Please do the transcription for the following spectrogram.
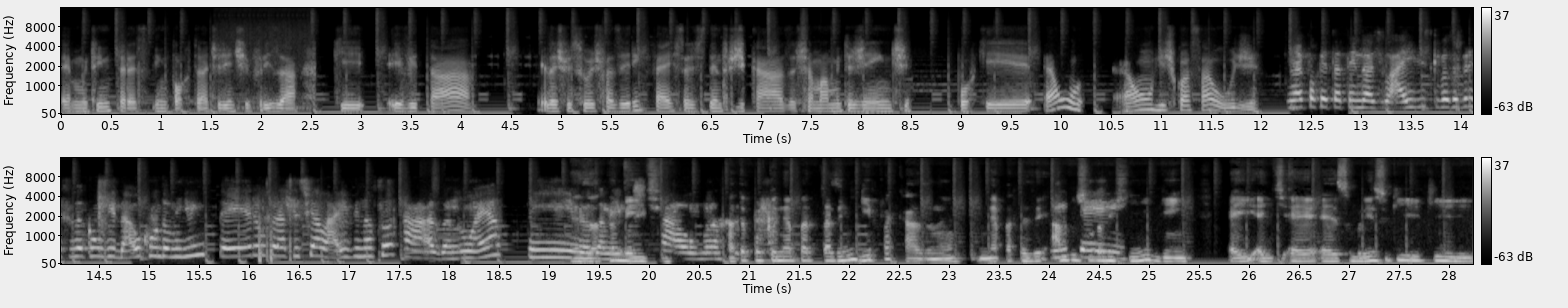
é muito importante a gente frisar que evitar das pessoas fazerem festas dentro de casa, chamar muita gente, porque é um, é um risco à saúde. Não é porque tá tendo as lives que você precisa convidar o condomínio inteiro para assistir a live na sua casa. Não é assim, meus Exatamente. amigos. Calma. Até porque não é pra trazer ninguém para casa, né? Não é pra trazer absolutamente ninguém. É, é, é, é, sobre isso que, que,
